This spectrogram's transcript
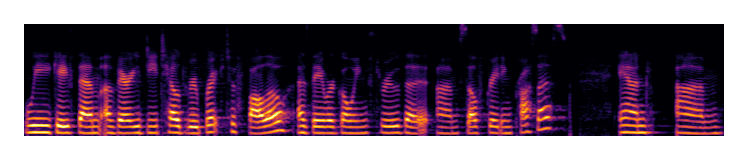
We gave them a very detailed rubric to follow as they were going through the um, self-grading process, and um,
